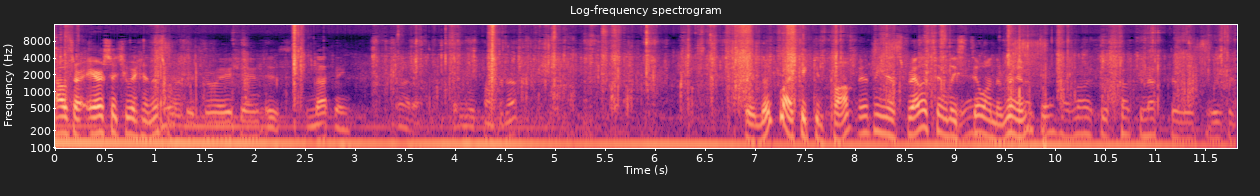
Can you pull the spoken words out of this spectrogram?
How's our air situation this The one? situation is nothing. Nada. We'll pump it up. It looked like it could pump. I mean, it's relatively Yeah. still on the rim. Okay, as long as it's pumped enough so we can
